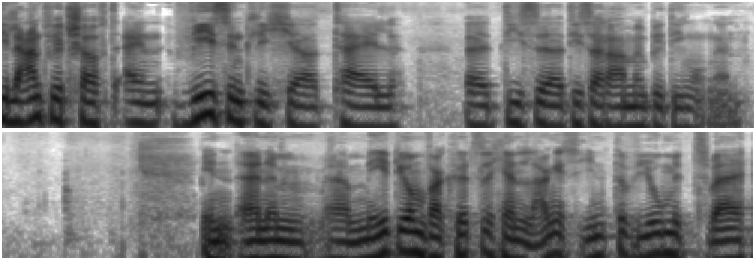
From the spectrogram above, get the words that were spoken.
die Landwirtschaft ein wesentlicher Teil äh, dieser, dieser Rahmenbedingungen. In einem äh, Medium war kürzlich ein langes Interview mit zwei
